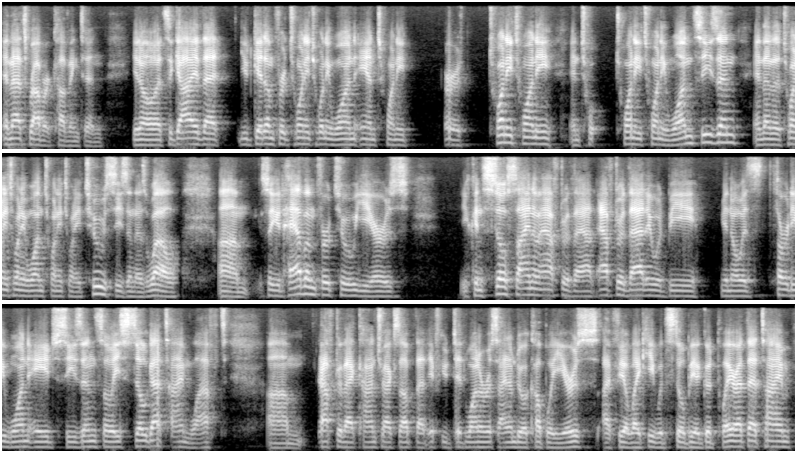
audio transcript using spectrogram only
and that's Robert Covington. You know, it's a guy that you'd get him for 2021 and 20 or 2020 and tw- 2021 season, and then the 2021-2022 season as well. Um, so you'd have him for two years. You can still sign him after that. After that, it would be, you know, his 31 age season, so he's still got time left. Um, after that contract's up, that if you did want to resign him to a couple of years, I feel like he would still be a good player at that time.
